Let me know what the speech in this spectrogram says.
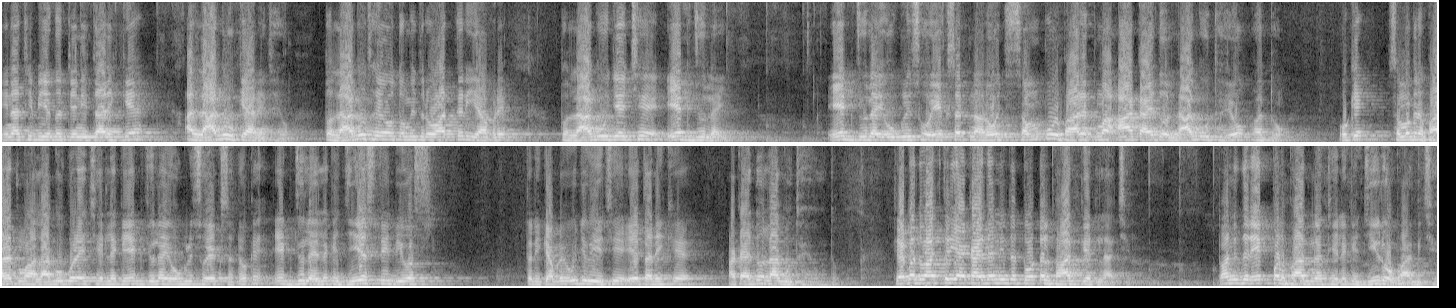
એનાથી બી અગત્યની તારીખ કે આ લાગુ ક્યારે થયો? તો લાગુ થયો તો મિત્રો વાત કરીએ આપણે. તો લાગુ જે છે, એક જુલાઈ. એક જુલાઈ ઓગણીસો એકસઠના રોજ સંપૂર્ણ ભારતમાં આ કાયદો લાગુ થયો હતો. ઓકે? સમગ્ર ભારતમાં લાગુ પડે છે એટલે કે એક જુલાઈ ઓગણીસો એકસઠ, ઓકે? એક જુલાઈ એટલે કે જીએસટી દિવસ તરીકે આપણે ઉજવીએ છીએ, એ તારીખે આ કાયદો લાગુ થયો હતો. ત્યારબાદ વાત કરીએ આ કાયદાની અંદર ટોટલ ભાગ કેટલા છે? તો આની અંદર એક પણ ભાગ નથી, એટલે કે જીરો ભાગ છે.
